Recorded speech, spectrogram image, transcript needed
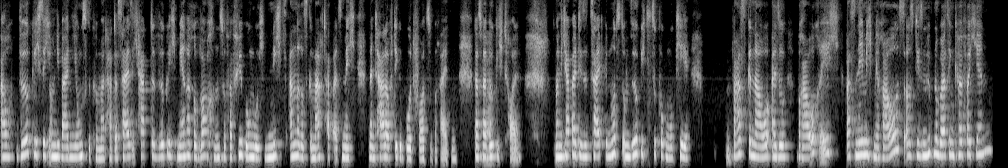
auch wirklich sich um die beiden Jungs gekümmert hat. Das heißt, ich hatte wirklich mehrere Wochen zur Verfügung, wo ich nichts anderes gemacht habe, als mich mental auf die Geburt vorzubereiten. Das war ja. wirklich toll. Und ich habe halt diese Zeit genutzt, um wirklich zu gucken, okay, was genau, also brauche ich, was nehme ich mir raus aus diesem Hypnobirthing-Köfferchen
